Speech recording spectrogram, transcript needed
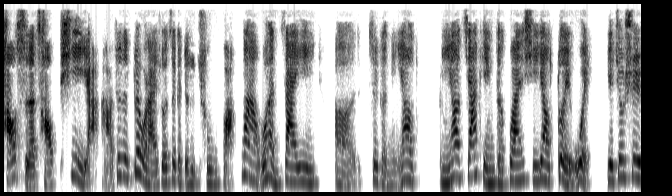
吵死了，吵屁呀！好，就是对我来说，这个就是粗话。那我很在意，呃，这个你要你要家庭的关系要对位，也就是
